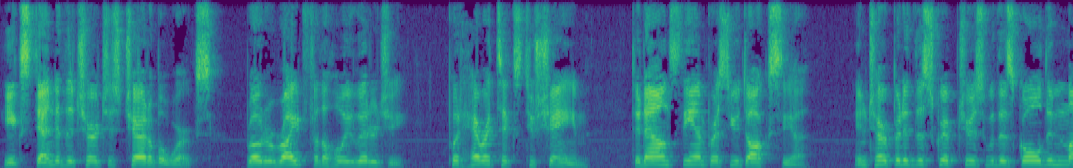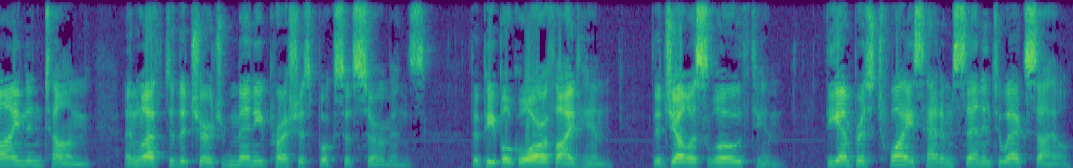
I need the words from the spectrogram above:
He extended the church's charitable works, wrote a rite for the Holy Liturgy, put heretics to shame, denounced the Empress Eudoxia, interpreted the Scriptures with his golden mind and tongue, and left to the church many precious books of sermons. The people glorified him, the jealous loathed him. The empress twice had him sent into exile.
